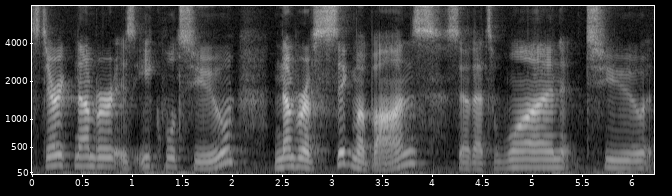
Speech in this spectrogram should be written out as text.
Steric number is equal to number of sigma bonds, so that's one, two,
